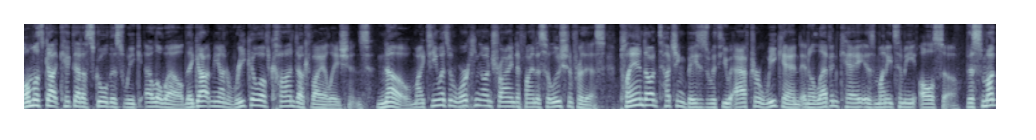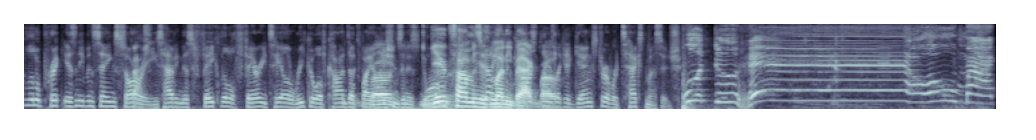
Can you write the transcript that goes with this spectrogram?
"Almost got kicked out of school this week. LOL. They got me on RICO of conduct violations. No, my team has been working on trying to find a solution for this. Planned on touching bases with you after weekend, and 11k is money to me also. The smug little prick isn't even saying sorry. That's- He's having this fake little fairy tale RICO of conduct violations in his dorm give room. Tommy This his guy money back, cosplays bro. like a gangster over text message. What the hell? Oh my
